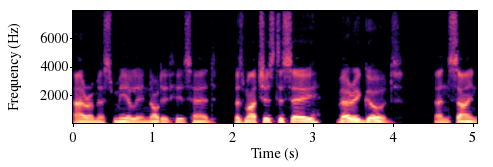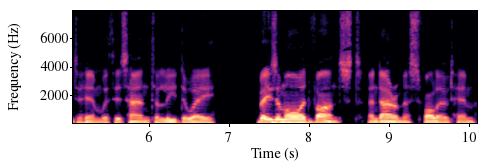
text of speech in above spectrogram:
Aramis merely nodded his head, as much as to say, Very good, and signed to him with his hand to lead the way. Baisemeaux advanced, and Aramis followed him.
